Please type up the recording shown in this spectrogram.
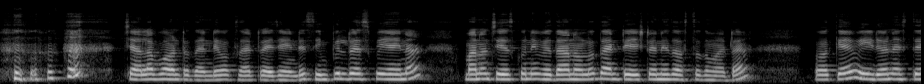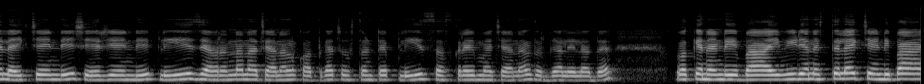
చాలా బాగుంటుందండి. ఒకసారి ట్రై చేయండి. సింపుల్ రెసిపీ అయినా మనం చేసుకునే విధానంలో దాని టేస్ట్ అనేది వస్తుంది అన్నమాట ఓకే వీడియో నచ్చితే లైక్ చేయండి షేర్ చేయండి. ప్లీజ్ ఎవరన్నా నా ఛానల్ కొత్తగా చూస్తుంటే please subscribe my channel Durga Leeladhar ఓకేనండి బాయ్. వీడియో నచ్చితే లైక్ చేయండి. బాయ్.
